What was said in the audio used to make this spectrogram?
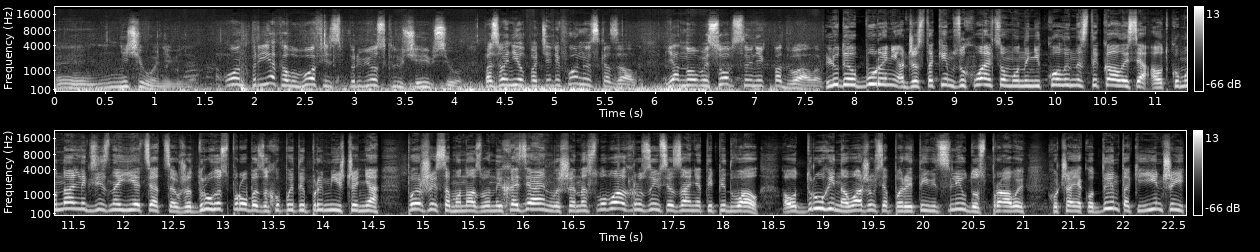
э, ничего не видел. Он приехал в офис, привез ключи и все. Позвонил по телефону и сказал, я новый собственник подвала. Люди обурені, адже з таким зухвальством вони ніколи не стикалися. А от комунальник зізнається, це вже друга спроба захопити приміщення. Перший самоназваний хазяїн лише на словах грозився зайняти підвал. А от другий наважився перейти від слів до справи. Хоча як один, так і інший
